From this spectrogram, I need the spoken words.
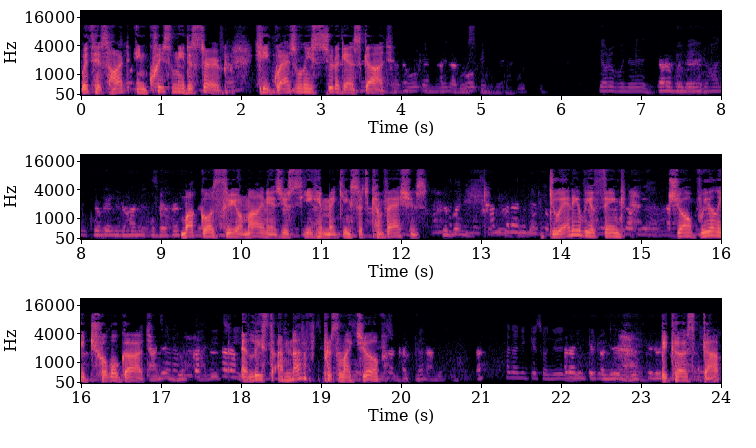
With his heart increasingly disturbed, he gradually stood against God. What goes through your mind as you see him making such confessions? Do any of you think Job really troubled God? At least I'm not a person like Job. Because God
